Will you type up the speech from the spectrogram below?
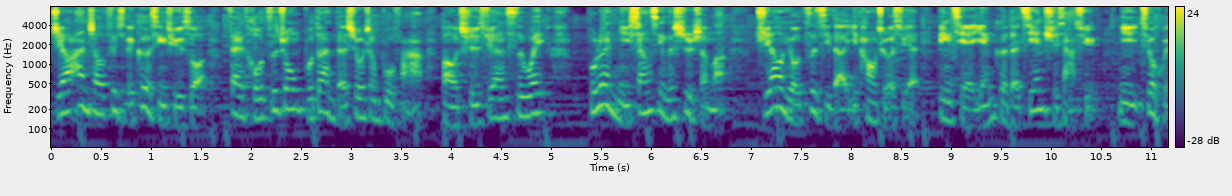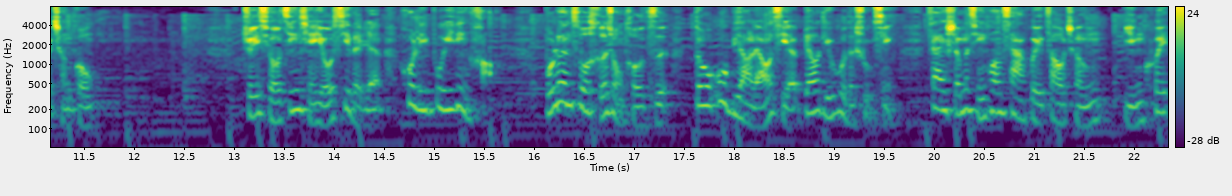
只要按照自己的个性去做，在投资中不断的修正步伐，保持居安思危。不论你相信的是什么，只要有自己的一套哲学，并且严格的坚持下去，你就会成功。追求金钱游戏的人，获利不一定好。不论做何种投资，都务必要了解标的物的属性，在什么情况下会造成盈亏。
